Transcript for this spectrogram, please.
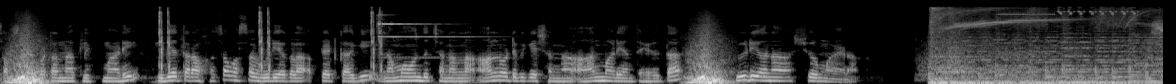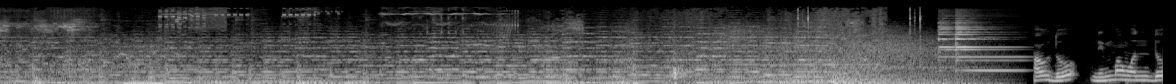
ಸಬ್ಸ್ಕ್ರೈಬ್ ಬಟನ್ನ ಕ್ಲಿಕ್ ಮಾಡಿ. ಇದೇ ಥರ ಹೊಸ ಹೊಸ ವಿಡಿಯೋಗಳ ಅಪ್ಡೇಟ್ಗಾಗಿ ನಮ್ಮ ಒಂದು ಚಾನಲ್ನ ಆಲ್ ನೋಟಿಫಿಕೇಷನ್ನ ಆನ್ ಮಾಡಿ ಅಂತ ಹೇಳ್ತಾ ವಿಡಿಯೋನ ಶುರು ಮಾಡೋಣ. ಹೌದು, ನಿಮ್ಮ ಒಂದು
